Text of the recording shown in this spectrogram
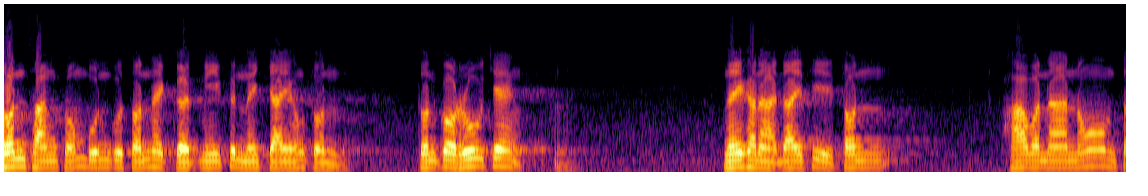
ตนสั่งสมบุญกุศลให้เกิดมีขึ้นในใจของตน ตนก็รู้แจ้ง ในขณะใดที่ตนภาวนาโน้มส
